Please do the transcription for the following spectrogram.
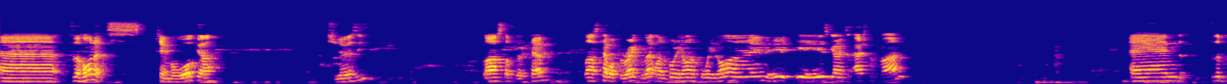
Uh, for the Hornets, Kemba Walker, jersey. Last off the cab, last cab off the rank for that one, 49 49. It is going to Ashford Farm. And for the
